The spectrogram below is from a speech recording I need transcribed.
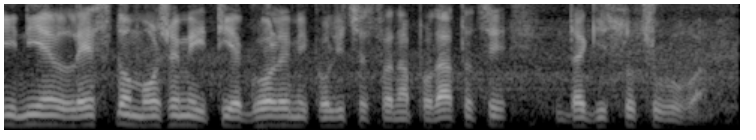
и ние лесно можеме и тие големи количества на податоци да ги сочувуваме.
